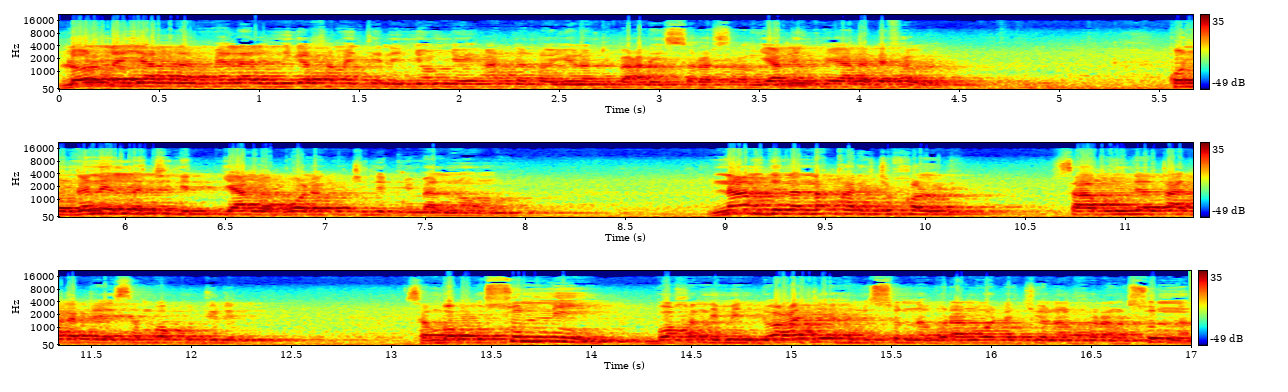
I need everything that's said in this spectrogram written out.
loolu la yàlla melal ñi nga xamante ne ñoom ñooy àndandoo yonente bi alayhi salatu wasalam yàlla ñu ko yàlla defal kon ngëneel la ci nit yàlla boole ko ci nit ñu mel noonu naam dina naqari ci xol bi saa bu ñu la tàggatee sa mbokk julit sa mbokk sunni boo xam ne min doati ahli sunna bu daan woote ci yoon alxuraan sunna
